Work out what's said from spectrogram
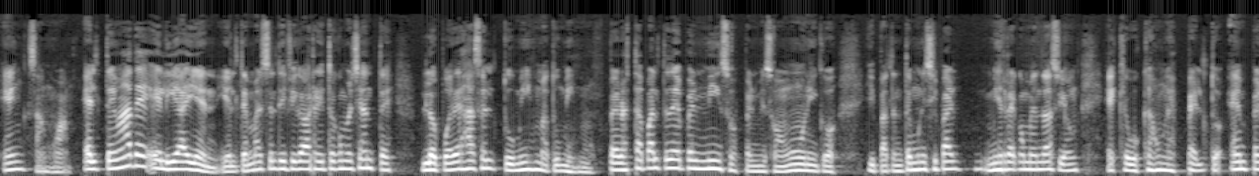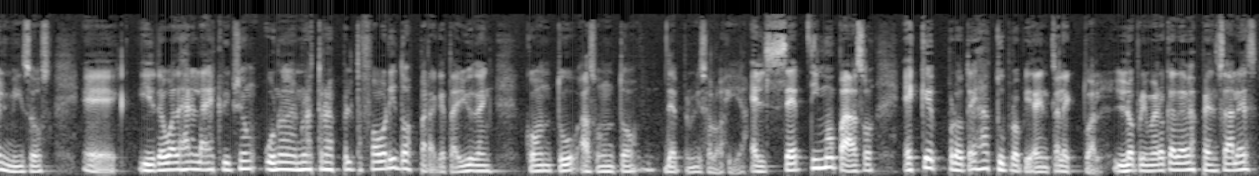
en San Juan. El tema del IAN y el tema del certificado de registro comerciante lo puedes hacer tú misma, tú mismo. Pero esta parte de permisos, permiso único y patente municipal, mi recomendación es que busques un experto en permisos. Eh, y te voy a dejar en la descripción uno de nuestros expertos favoritos para que te ayuden con tu asunto de permisología. El séptimo paso es que protejas tu propiedad intelectual. Lo primero que debes pensar es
